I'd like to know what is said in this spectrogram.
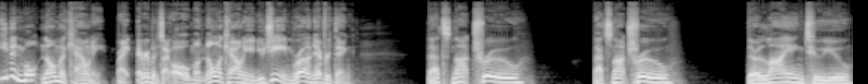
even Multnomah County, right? Everybody's like, oh, Multnomah County and Eugene run everything. That's not true. That's not true. They're lying to you.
